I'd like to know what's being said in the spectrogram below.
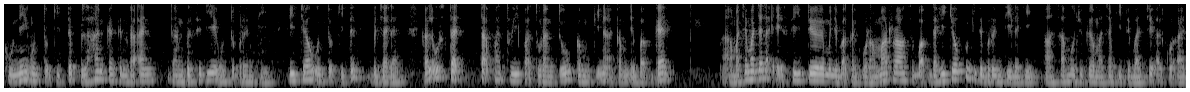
Kuning untuk kita perlahankan kenderaan dan bersedia untuk berhenti. Hijau untuk kita berjalan. Kalau ustaz tak patuhi peraturan tu kemungkinan akan menyebabkan uh, macam-macam lah. Accident menyebabkan orang marah sebab dah hijau pun kita berhenti lagi. Uh, sama juga macam kita baca Al-Quran.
